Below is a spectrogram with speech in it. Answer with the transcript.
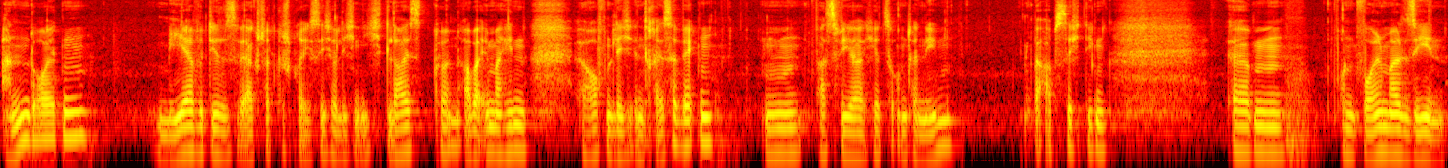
andeuten. Mehr wird dieses Werkstattgespräch sicherlich nicht leisten können, aber immerhin äh, hoffentlich Interesse wecken, mh, hm, was wir hier zu unternehmen beabsichtigen ähm, und wollen mal sehen.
